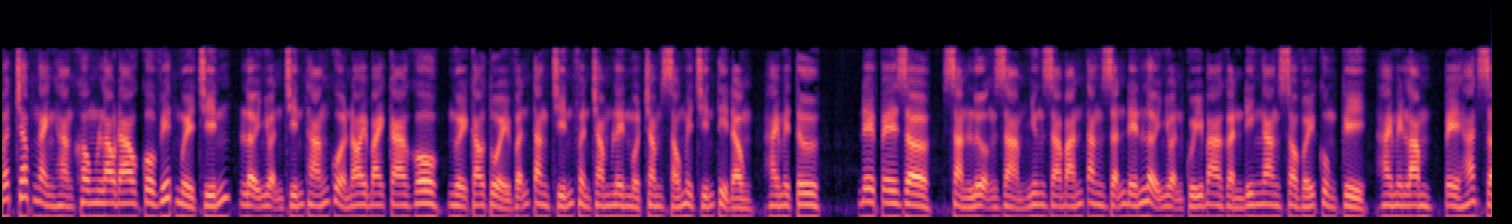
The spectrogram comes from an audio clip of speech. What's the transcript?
Bất chấp ngành hàng không lao đao COVID-19, lợi nhuận 9 tháng của Noi by Cargo, người cao tuổi vẫn tăng 9% lên 169 tỷ đồng, 24. DPG, sản lượng giảm nhưng giá bán tăng dẫn đến lợi nhuận quý 3 gần đi ngang so với cùng kỳ, 25. PHG,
